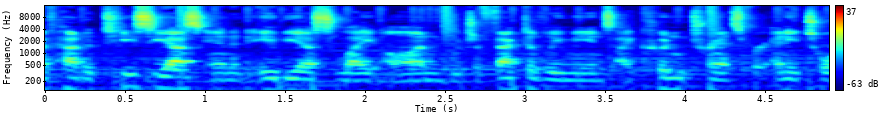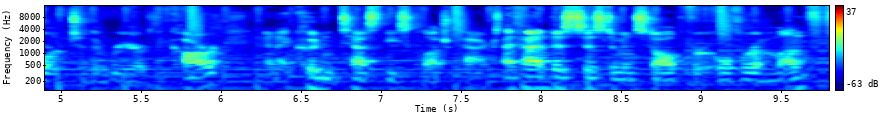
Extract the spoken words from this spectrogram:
I've had a TCS and an ABS light on, which effectively means I couldn't transfer any torque to the rear of the car and I couldn't test these clutch packs. I've had this system installed for over a month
